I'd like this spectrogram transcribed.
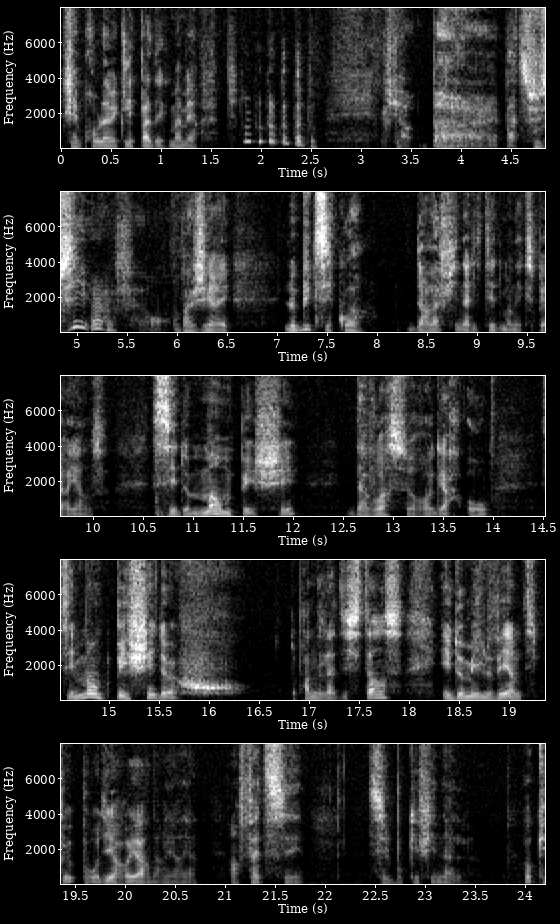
J'ai un problème avec les pads avec ma mère. Je dis, bah, pas de soucis. Hein. On va gérer. Le but, c'est quoi dans la finalité de mon expérience? C'est de m'empêcher d'avoir ce regard haut. C'est m'empêcher de de prendre de la distance et de m'élever un petit peu pour dire regarde, regarde, regarde. En fait, c'est c'est le bouquet final. Ok,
